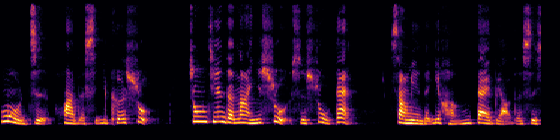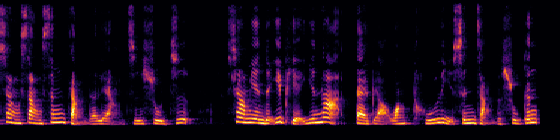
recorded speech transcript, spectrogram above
木字画的是一棵树，中间的那一竖是树干，上面的一横代表的是向上生长的两只树枝，下面的一撇一捺代表往土里生长的树根。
